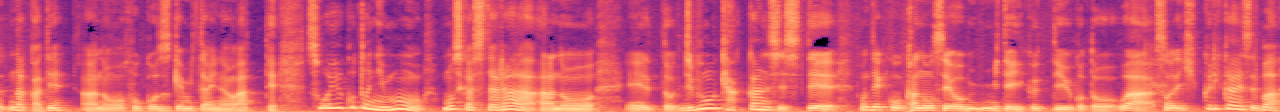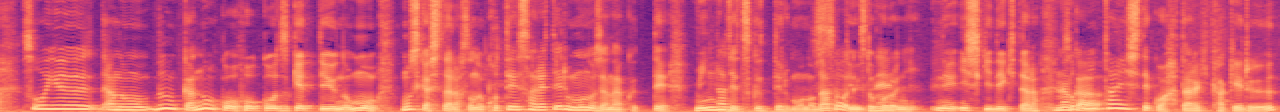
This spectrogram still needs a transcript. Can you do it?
う中であの方向づけみたいなのがあってそういうことにももしかしたらあの、えーと、自分を客観視してほんでこう可能性を見ていくっていうことはそれひっくり返せばそういうあの文化のこう方向づけっていうのももしかしたららその固定されてるものじゃなくってみんなで作ってるものだっていうところにね、ね意識できたらそこに対してこう働きかける。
